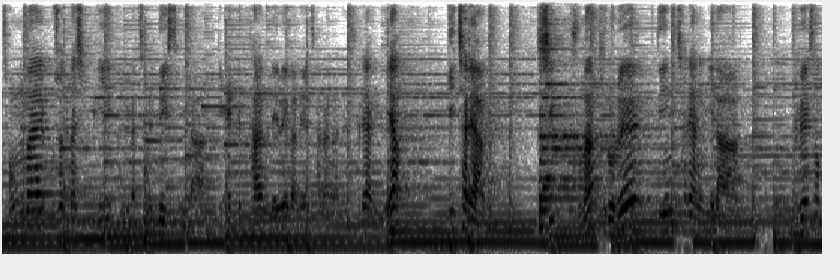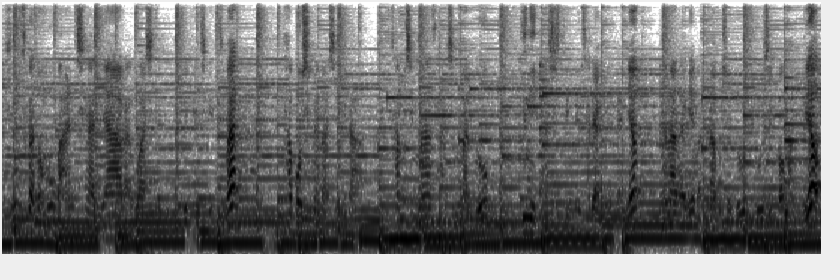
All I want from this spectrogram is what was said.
정말 보셨다시피 관리가 잘 되어 있습니다. 깨끗한 내외관을 자랑하는 차량이고요. 이 차량 19만 킬로를 뛴 차량입니다. 그래서 키로수가 너무 많지 않냐라고 하시는 분들이 계시겠지만 타보시면 아십니다. 30만, 40만도 든히 타실 수 있는 차량이니까요. 편안하게 만나보셔도 좋으실 것 같고요.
